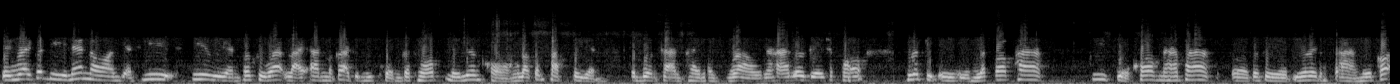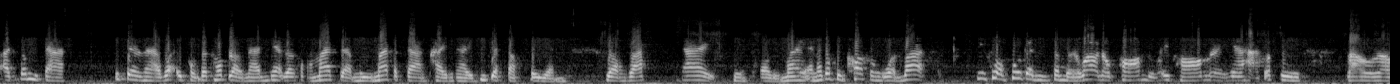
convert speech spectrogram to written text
อย่างไรก็ดีแน่นอนอย่างที่ที่เรียนก็คือว่าหลายอันมันก็อาจจะมีผลกระทบในเรื่องของเราต้องปรับเปลี่ยนกระบวนการภายในของเรานะคะโดยเฉพาะธุรกิจเองแล้วก็ภาคที่เกี่ยวข้องนะคะภาคเอ่อเกษตรหรืออะไรต่างๆเนี่ยก็อาจจะต้องมีการพิจารณาว่าไอ้ผลกระทบเหล่านั้นเนี่ยเราสามารถจะมีมาตรการภายในที่จะปรับเปลี่ยนรองรับได้เพียงพอหรือไม่ อันนั้นก็เป็นข้อกังวลว่าที่พวกพูดกันเสมอว่าเราพร้อมหรือไม่พร้อมอะไรเงี้ยค่ะก็คือ เราเรา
